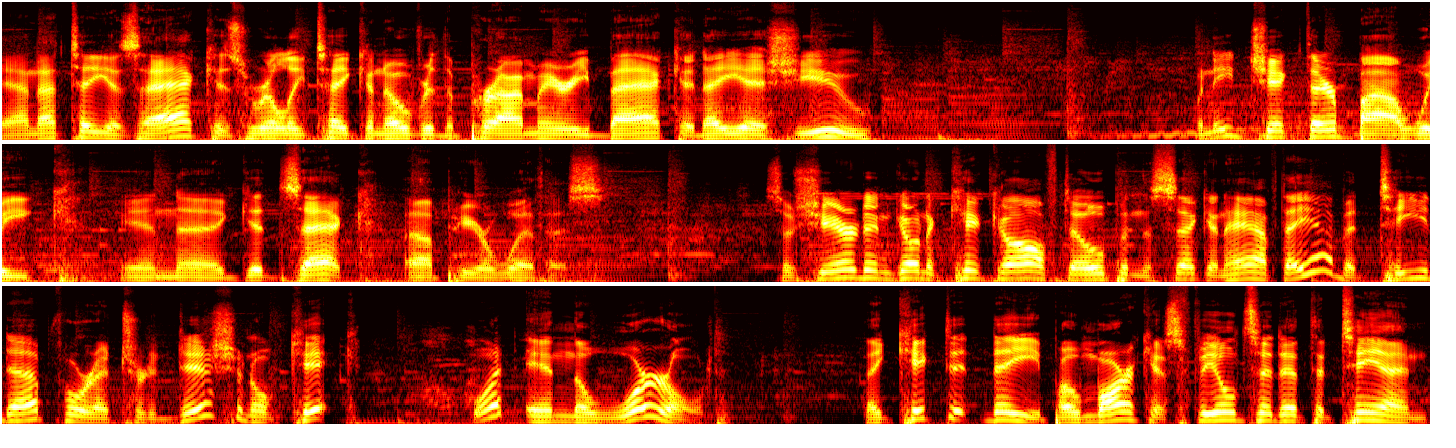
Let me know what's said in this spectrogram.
And I tell you, Zach has really taken over the primary back at ASU. We need to check their bye week and uh, get Zach up here with us. So Sheridan going to kick off to open the second half. They have it teed up for a traditional kick. What in the world? They kicked it deep. Omarcus fields it at the 10.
